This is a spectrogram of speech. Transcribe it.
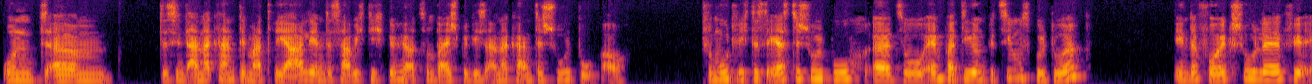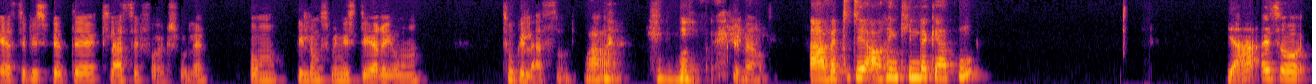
Und ähm, das sind anerkannte Materialien, das habe ich dich gehört, zum Beispiel dieses anerkannte Schulbuch auch. Vermutlich das erste Schulbuch äh, zu Empathie und Beziehungskultur in der Volksschule für erste bis vierte Klasse Volksschule vom Bildungsministerium zugelassen. Wow. genau. Arbeitet ihr auch in Kindergärten? Ja, also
